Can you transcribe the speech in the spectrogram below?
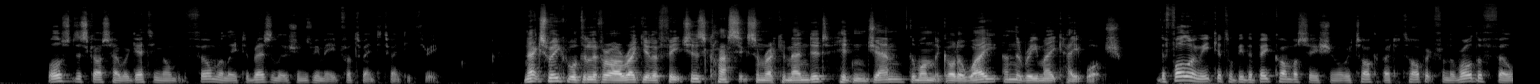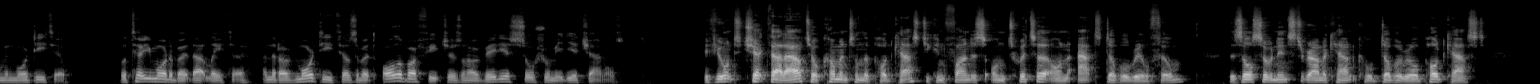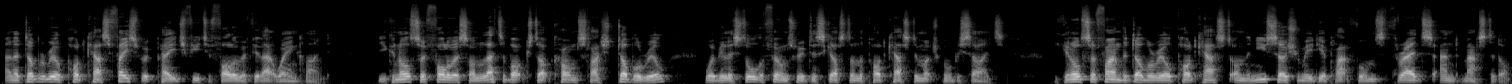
We'll also discuss how we're getting on with the film related resolutions we made for 2023. Next week, we'll deliver our regular features Classics and Recommended, Hidden Gem, The One That Got Away, and the remake Hate Watch. The following week, it'll be the big conversation where we talk about a topic from the world of film in more detail. We'll tell you more about that later, and there are more details about all of our features on our various social media channels. If you want to check that out or comment on the podcast, you can find us on Twitter on at Double Reel Film. There's also an Instagram account called Double Reel Podcast and a Double Reel Podcast Facebook page for you to follow if you're that way inclined. You can also follow us on letterboxd.com slash double reel, where we list all the films we've discussed on the podcast and much more besides. You can also find the Double Reel podcast on the new social media platforms Threads and Mastodon.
